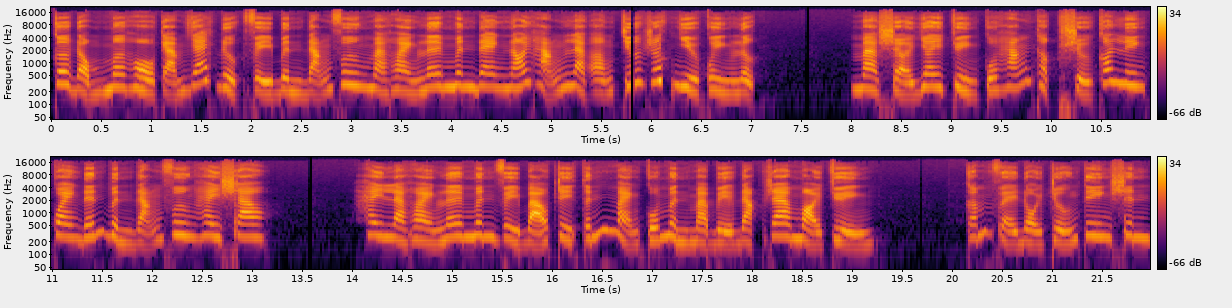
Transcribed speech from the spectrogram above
Cơ động mơ hồ cảm giác được vị bình đẳng vương mà Hoàng Lê Minh đang nói hẳn là ẩn chứa rất nhiều quyền lực. Mà sợi dây chuyền của hắn thật sự có liên quan đến bình đẳng vương hay sao? Hay là Hoàng Lê Minh vì bảo trì tính mạng của mình mà bị đặt ra mọi chuyện? Cấm vệ đội trưởng tiên sinh.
